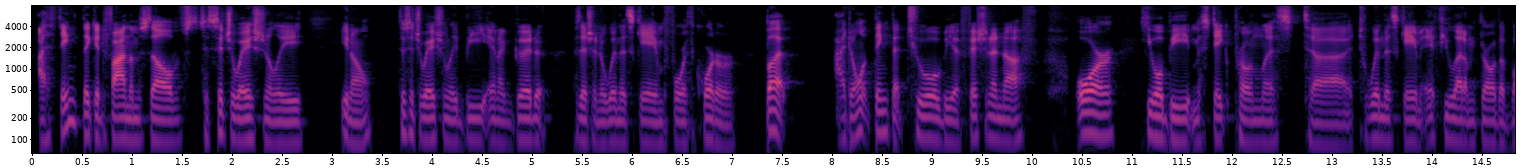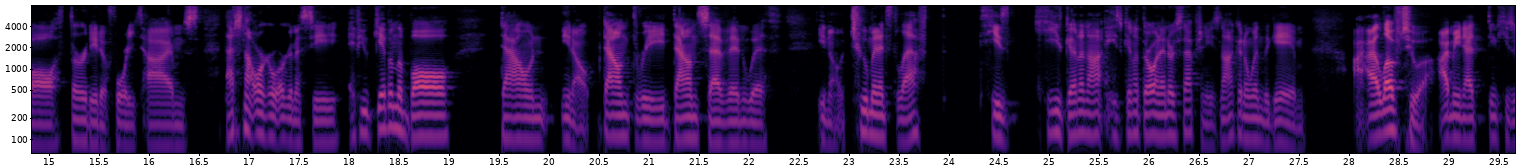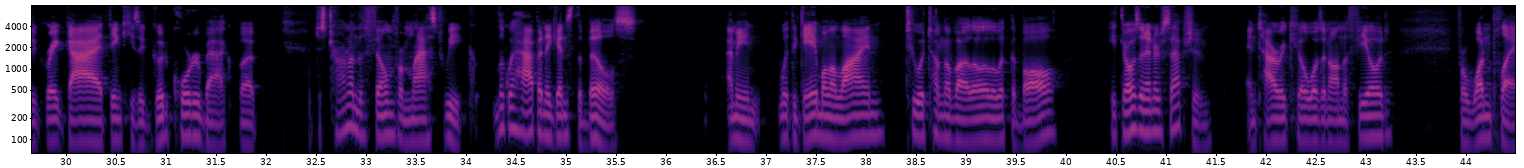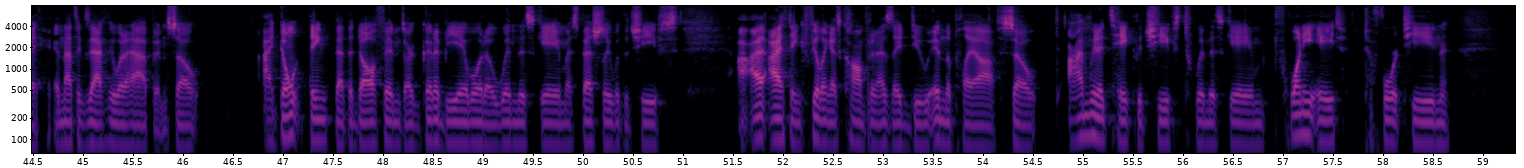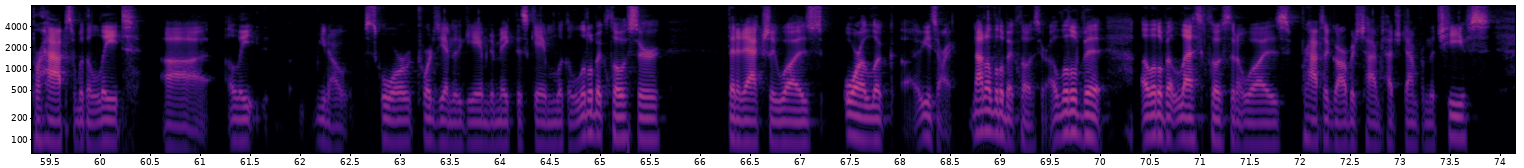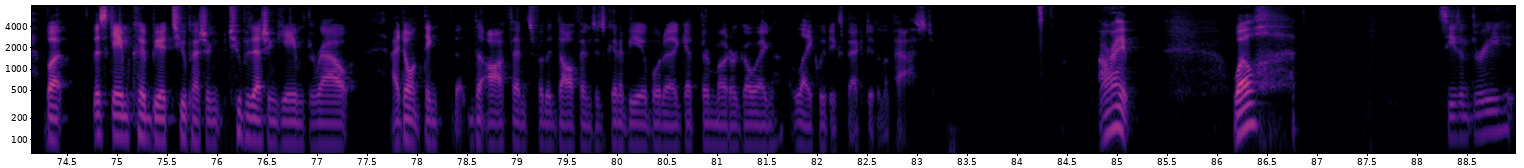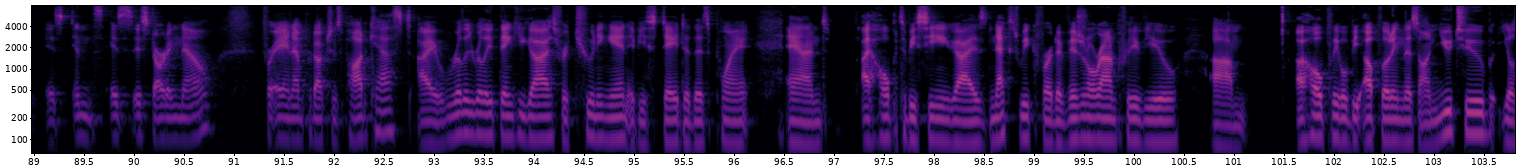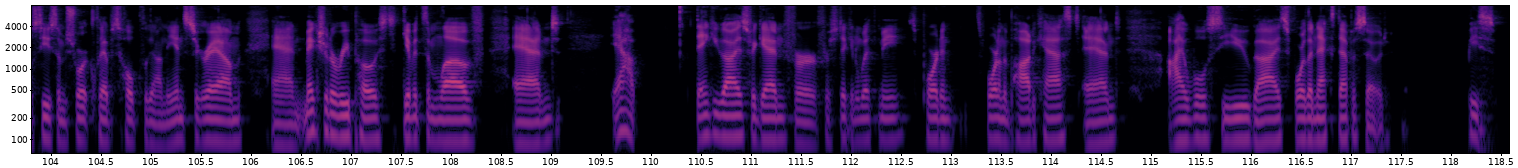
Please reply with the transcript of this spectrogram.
I think they could find themselves to situationally, you know, to situationally be in a good position to win this game fourth quarter. But I don't think that Tua will be efficient enough or he will be mistake prone list to to win this game if you let him throw the ball 30 to 40 times. That's not what we're going to see. If you give him the ball down, you know, down 3, down 7 with you know, two minutes left, he's he's gonna not he's gonna throw an interception. He's not gonna win the game. I, I love Tua. I mean, I think he's a great guy. I think he's a good quarterback, but just turn on the film from last week. Look what happened against the Bills. I mean, with the game on the line, Tua Tagovailoa with the ball, he throws an interception, and Tyreek Hill wasn't on the field for one play, and that's exactly what happened. So I don't think that the Dolphins are going to be able to win this game, especially with the Chiefs. I, I think feeling as confident as they do in the playoffs. So I'm going to take the Chiefs to win this game 28 to 14, perhaps with a late, uh, a late, you know, score towards the end of the game to make this game look a little bit closer than it actually was, or look, uh, sorry, not a little bit closer, a little bit, a little bit less close than it was. Perhaps a garbage time touchdown from the Chiefs, but this game could be a two possession two possession game throughout. I don't think the offense for the Dolphins is going to be able to get their motor going like we've expected in the past. All right. Well, season three is in is, is starting now for A&M Productions podcast. I really, really thank you guys for tuning in if you stayed to this point, and I hope to be seeing you guys next week for a divisional round preview. Um, uh, hopefully, we'll be uploading this on YouTube. You'll see some short clips, hopefully, on the Instagram. And make sure to repost, give it some love. And yeah, thank you guys again for for sticking with me, supporting supporting the podcast. And I will see you guys for the next episode. Peace.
